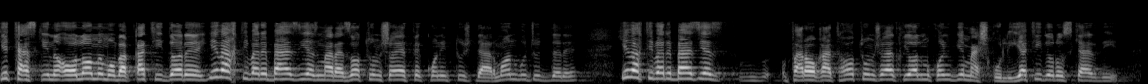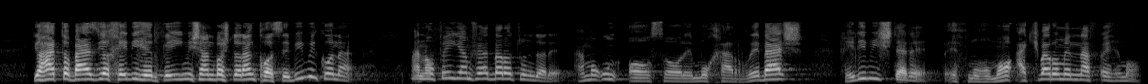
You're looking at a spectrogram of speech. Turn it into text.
یه تسکین آلام موقتی داره. یه وقتی برای بعضی از مرضاتون شاید فکر کنید توش درمان وجود داره. یه وقتی برای بعضی از فراغت هاتون شاید خیال می‌کنید یه مشغولیتی درست کردید. یا حتی بعضیا خیلی حرفه‌ای میشن باش دارن کاسبی می‌کنن. منافعی هم شاید براتون داره. اما اون آثار مخربش خیلی بیشتره. و اثمهما اکبر من نفعهما.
